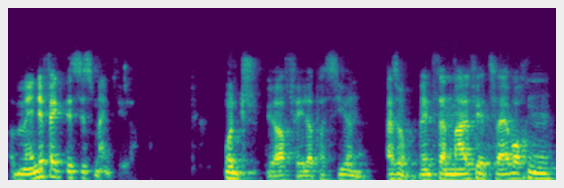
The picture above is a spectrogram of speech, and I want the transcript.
Aber im Endeffekt ist es mein Fehler. Und ja, Fehler passieren. Also wenn es dann mal für zwei Wochen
